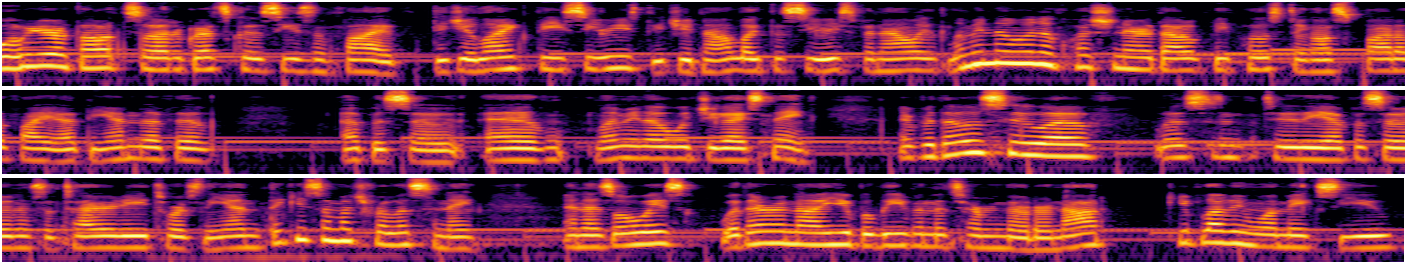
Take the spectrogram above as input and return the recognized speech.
what were your thoughts on Aggretsuko Season 5? Did you like the series? Did you not like the series finale? Let me know in a questionnaire that I'll be posting on Spotify at the end of the episode, and let me know what you guys think. And for those who have listened to the episode in its entirety towards the end, thank you so much for listening. And as always, whether or not you believe in the term nerd or not, keep loving what makes you,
